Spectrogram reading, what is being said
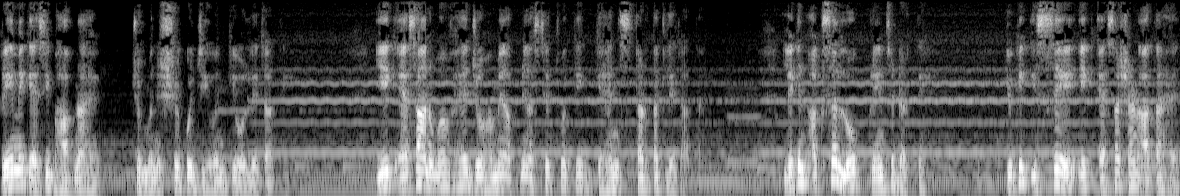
प्रेम एक ऐसी भावना है जो मनुष्य को जीवन की ओर ले जाती है। ये एक ऐसा अनुभव है जो हमें अपने अस्तित्व के गहन स्तर तक ले जाता है। लेकिन अक्सर लोग प्रेम से डरते हैं, क्योंकि इससे एक ऐसा क्षण आता है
